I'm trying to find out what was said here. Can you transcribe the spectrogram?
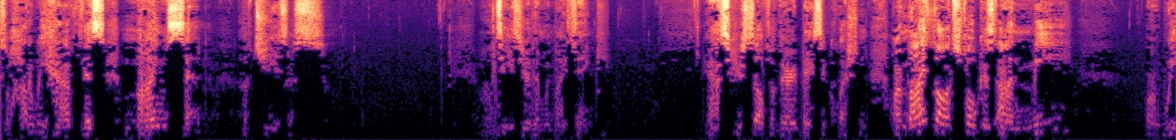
So, how do we have this mindset of Jesus? Well, it's easier than we might think. Ask yourself a very basic question Are my thoughts focused on me or we?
